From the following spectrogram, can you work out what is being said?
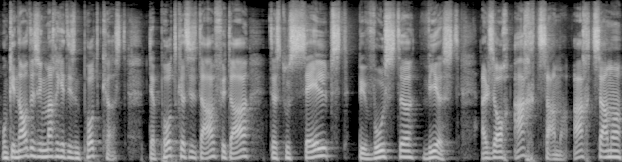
Und genau deswegen mache ich ja diesen Podcast. Der Podcast ist dafür da, dass du selbst bewusster wirst. Also auch achtsamer, achtsamer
